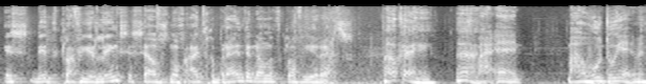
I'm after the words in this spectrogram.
is dit klavier links is zelfs nog uitgebreider dan het klavier rechts. Oké. Ja. Maar, eh, maar hoe doe je met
